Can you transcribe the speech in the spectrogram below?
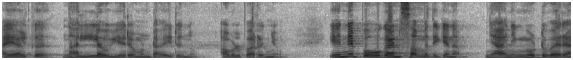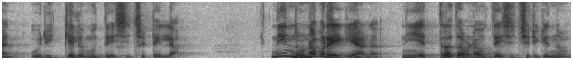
അയാൾക്ക് നല്ല ഉയരമുണ്ടായിരുന്നു. അവൾ പറഞ്ഞു എന്നെ പോകാൻ സമ്മതിക്കണം. ഞാൻ ഇങ്ങോട്ട് വരാൻ ഒരിക്കലും ഉദ്ദേശിച്ചിട്ടില്ല. നീ നുണ പറയുകയാണ്. നീ എത്ര തവണ ഉദ്ദേശിച്ചിരിക്കുന്നു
